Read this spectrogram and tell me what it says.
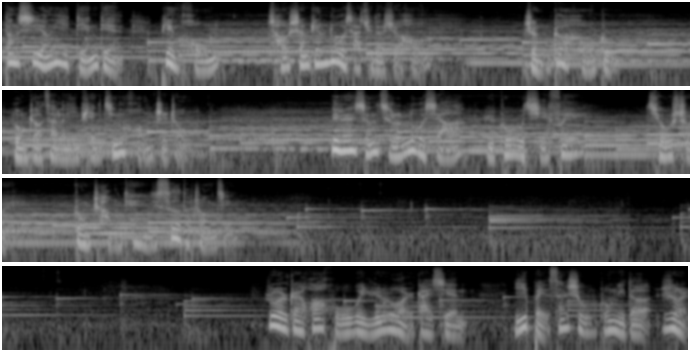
当夕阳一点点变红，朝山边落下去的时候，整个河谷笼罩在了一片金黄之中，令人想起了落霞与孤鹜齐飞，秋水共长天一色的壮景。若尔盖花湖位于若尔盖县以北三十五公里的日尔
